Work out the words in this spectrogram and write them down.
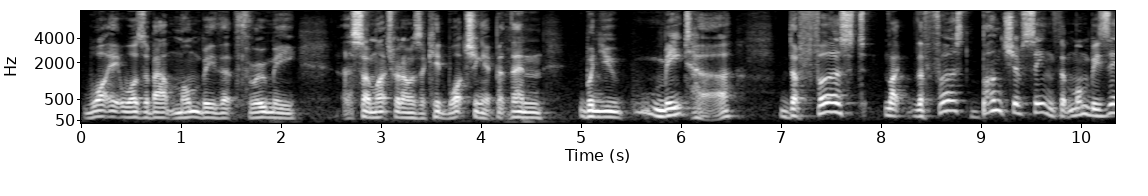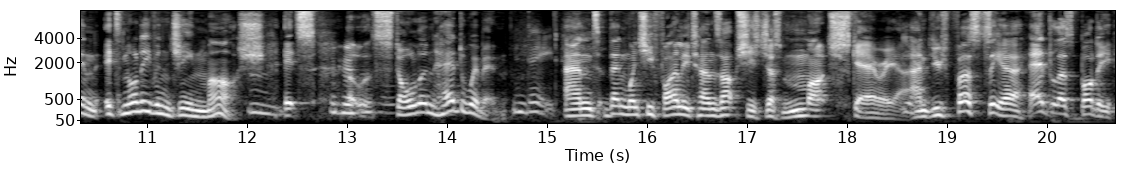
what it was about Mombi that threw me uh, so much when I was a kid watching it, but then when you meet her. The first, like the first bunch of scenes that Mombi's in, it's not even Jean Marsh. Mm. It's uh, stolen head women. Indeed. And then when she finally turns up, she's just much scarier. And you first see her headless body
